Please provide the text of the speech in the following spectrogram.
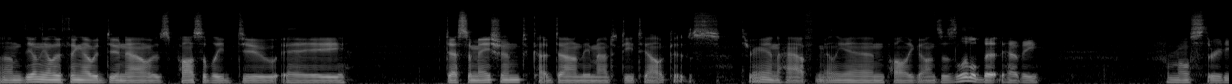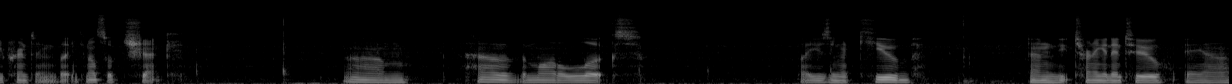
Um, the only other thing I would do now is possibly do a decimation to cut down the amount of detail because Three and a half million polygons is a little bit heavy for most 3D printing, but you can also check um, how the model looks by using a cube and turning it into a uh,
